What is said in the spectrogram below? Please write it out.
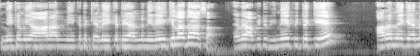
මේක මේ ආරණ්‍යයකට කැලේකට යන්න නෙවෙයි කියලා අදහසක්. හැබැයි අපිට විනය පිටකේ අරණ ගැන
